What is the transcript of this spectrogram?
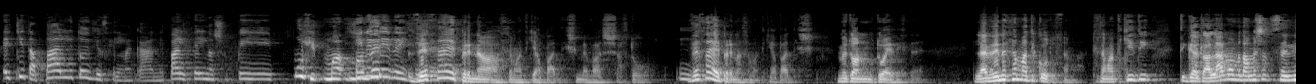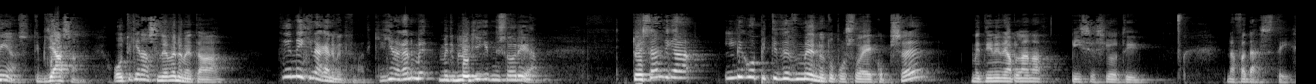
Ε, κοίτα, πάλι το ίδιο θέλει να κάνει. Πάλι θέλει να σου πει. Όχι, μα, μα Γίνεται δεν, ή δεν δεν γίνεται; θα έπαιρνα θεματική απάντηση με βάση σε αυτό. Δεν θα έπαιρνα θεματική απάντηση με το αν μου το έδειχνε. Δηλαδή δεν είναι θεματικό το θέμα. Τη θεματική τη, την καταλάβαμε τα μέσα της ταινίας. Την πιάσαμε. Ό,τι και να συνέβαινε μετά δεν έχει να κάνει με τη θεματική. Έχει να κάνει με, με την πλοκή και την ιστορία. Το αισθάνθηκα λίγο επιτιδευμένο το πώς το έκοψε. Με την έννοια απλά να πεις εσύ ότι. να φανταστείς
